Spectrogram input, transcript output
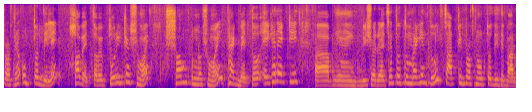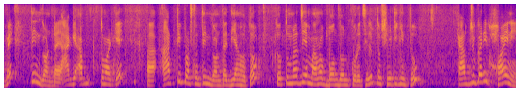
প্রশ্নের উত্তর দিলে হবে। তবে পরীক্ষার সময়, সম্পূর্ণ সময় থাকবে। তো এখানে একটি বিষয় রয়েছে। তো তোমরা কিন্তু চারটি প্রশ্ন উত্তর দিতে পারবে তিন ঘন্টায়। আগে তোমাকে আটটি প্রশ্ন তিন ঘন্টায় দেওয়া হতো। তো তোমরা যে মানববন্ধন করেছিলে, তো সেটি কিন্তু কার্যকারী হয়নি।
